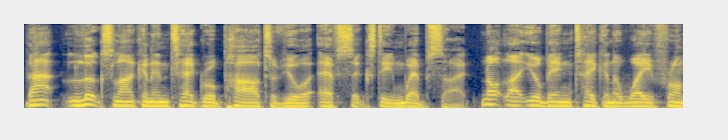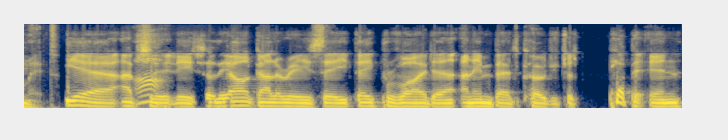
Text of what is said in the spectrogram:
that looks like an integral part of your F16 website, not like you're being taken away from it. Yeah, absolutely. Ah. So the art galleries they they provide a, an embed code. You just plop it in,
